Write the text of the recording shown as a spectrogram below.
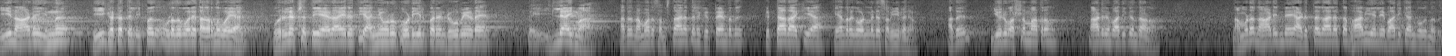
ഈ നാട് ഇന്ന് ഈ ഘട്ടത്തിൽ ഇപ്പൊ ഉള്ളതുപോലെ തകർന്നു പോയാൽ ഒരു ലക്ഷത്തി ഏഴായിരത്തി അഞ്ഞൂറ് കോടിയിൽ പരം രൂപയുടെ ഇല്ലായ്മ അത് നമ്മുടെ സംസ്ഥാനത്തിന് കിട്ടേണ്ടത് കിട്ടാതാക്കിയ കേന്ദ്ര ഗവൺമെന്റ് സമീപനം. അത് ഈ ഒരു വർഷം മാത്രം നാടിന് ബാധിക്കുന്നതാണോ? നമ്മുടെ നാടിന്റെ അടുത്ത കാലത്തെ ഭാവിയല്ലേ ബാധിക്കാൻ പോകുന്നത്?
